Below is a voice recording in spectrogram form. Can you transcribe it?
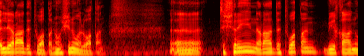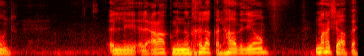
اللي رادت وطن؟ هو شنو هو الوطن؟ أه تشرين رادت وطن بقانون. اللي العراق من انخلق لهذا اليوم ما شافه.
